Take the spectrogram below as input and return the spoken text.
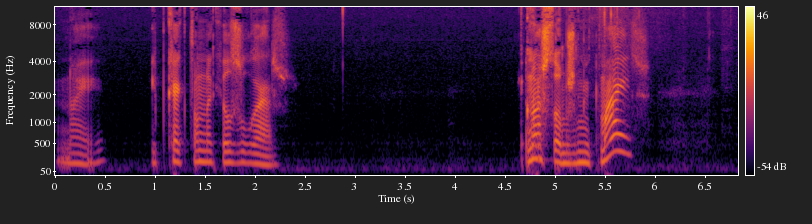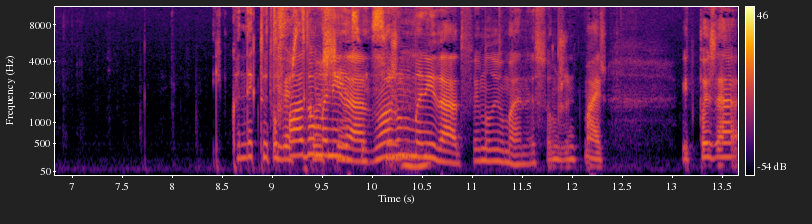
Não é? e porque é que estão naqueles lugares? Nós somos muito mais. E quando é que tu Estou a falar da humanidade. nós, uma humanidade, família humana, somos muito mais E depois há,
